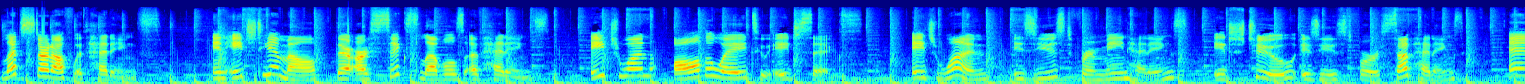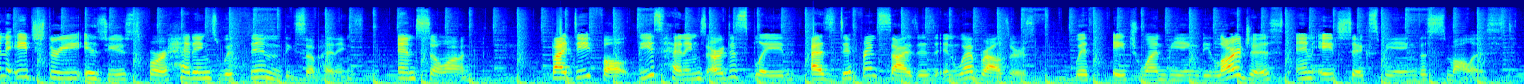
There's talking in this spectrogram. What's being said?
Let's start off with headings. In HTML, there are six levels of headings, H1 all the way to H6. H1 is used for main headings, H2 is used for subheadings, and H3 is used for headings within the subheadings and so on. By default, these headings are displayed as different sizes in web browsers, with H1 being the largest and H6 being the smallest.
